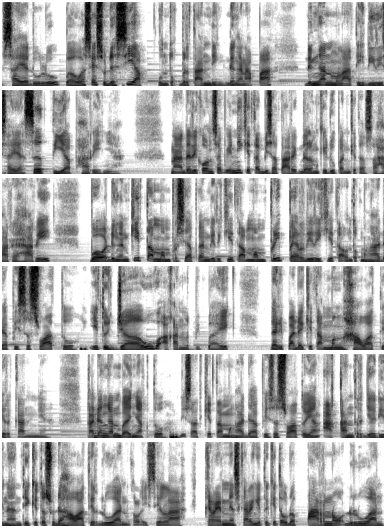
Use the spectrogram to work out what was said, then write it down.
saya dulu bahwa saya sudah siap untuk bertanding. Dengan apa? Dengan melatih diri saya setiap harinya. Nah, dari konsep ini kita bisa tarik dalam kehidupan kita sehari-hari bahwa dengan kita mempersiapkan diri kita, memprepare diri kita untuk menghadapi sesuatu, itu jauh akan lebih baik daripada kita mengkhawatirkannya. Kadang kan banyak tuh di saat kita menghadapi sesuatu yang akan terjadi nanti kita sudah khawatir duluan kalau istilah kerennya sekarang itu kita udah parno duluan.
